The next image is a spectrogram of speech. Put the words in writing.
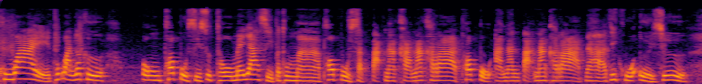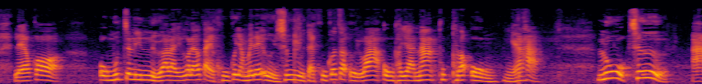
ครูไหว้ทุกวันก็คือ องค์พ่อปู่ศรีสุโธแม่ย่าศรีปทุมมา พ่อปู่สัตตนาคานาคราช พ่อปู่อนันตนาคราชนะคะ ที่ครูเอ่ยชื่อ แล้วก็องค์มุจลินหรืออะไรก็แล้วแต่ครูก็ยังไม่ได้เอ่ยชื่อ แต่ครูก็จะเอ่ยว่าองค์พญานาคทุกพระองค์อย่างเงี้ยค่ะ ลูกชื่อ อ่า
